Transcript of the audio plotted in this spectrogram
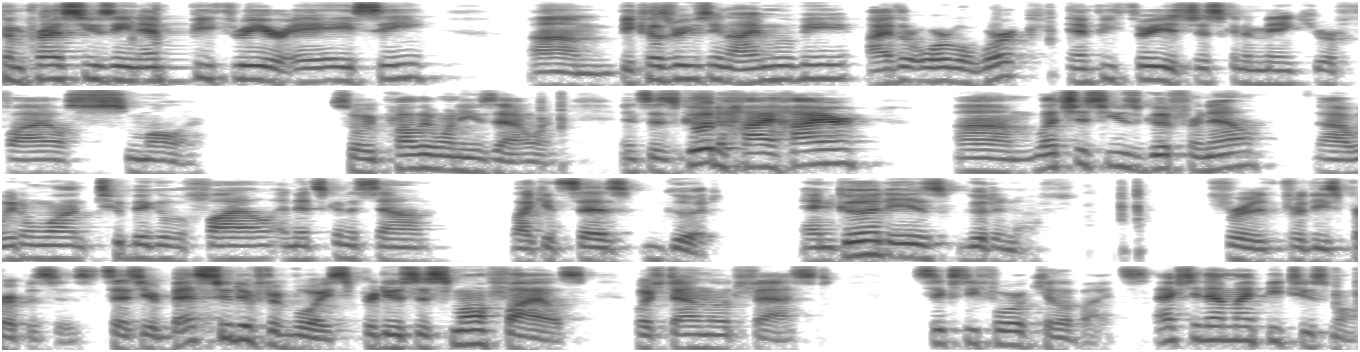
compress using MP3 or AAC. Um, because we're using iMovie, either or will work. MP3 is just going to make your file smaller. So we probably want to use that one. It says good, high, higher. Um, let's just use good for now. Uh, we don't want too big of a file, and it's going to sound like it says good. And good is good enough for, for these purposes. It says here, best suited for voice, produces small files, which download fast. 64 kilobytes. Actually, that might be too small.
